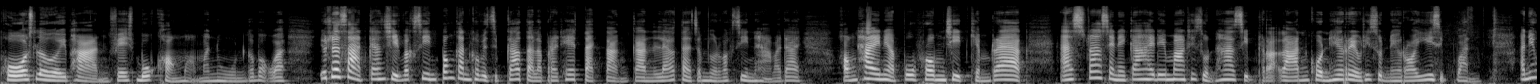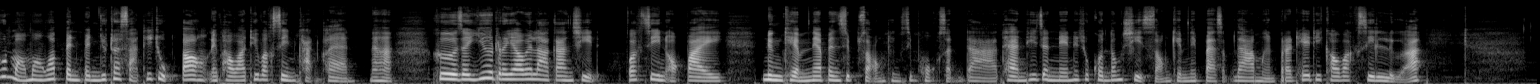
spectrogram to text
โพสต์เลยผ่าน Facebook ของหมอมนูนก็บอกว่า ยุทธศาสตร์การฉีดวัคซีนป้องกันโควิด -19 แต่ละประเทศแตกต่างกัน แล้วแต่จำนวนวัคซีนหามาได้ ของไทยเนี่ยปูพรมฉีดเข็มแรกแอสตราเซเนกาให้ได้มากที่สุด 50 ล้านคนให้เร็วที่สุดใน 120 วัน อันนี้คุณหมอมองว่าเป็นเป็นยุทธศาสตร์ที่ถูกต้องในภาวะที่วัคซีนขาดแคลนนะคะคือจะยืดระยะเวลาการฉีด วัคซีนออกไป 1 เข็มเนี่ยเป็น 12-16ถึงสัปดาห์ แทนที่จะเน้นให้ทุกคนต้องฉีด 2 เข็มใน 8 สัปดาห์เหมือนประเทศที่เขาวัคซีนเหลือ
